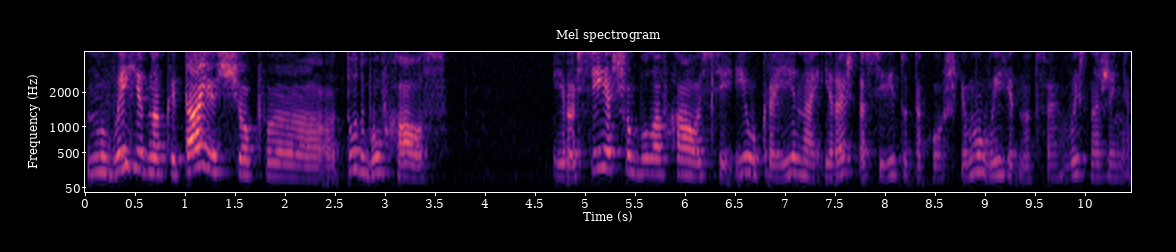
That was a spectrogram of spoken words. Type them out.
Ну, вигідно Китаю, щоб е, тут був хаос. І Росія, щоб була в хаосі, і Україна, і решта світу також. Йому вигідно це виснаження.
